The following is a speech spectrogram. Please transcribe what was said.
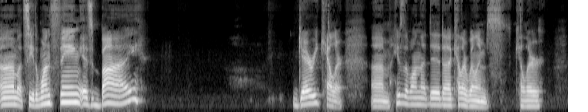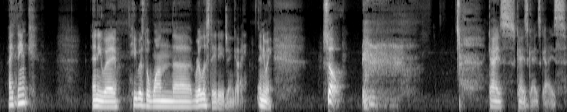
um, let's see. The One Thing is by Gary Keller. Um, he's the one that did uh, Keller Williams. Keller I think. Anyway, he was the one, the real estate agent guy. Anyway, so guys, guys, guys, guys,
